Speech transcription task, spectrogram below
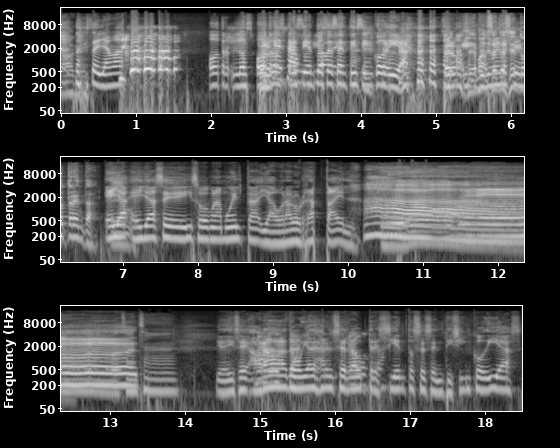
Ah, ok. Se llama otro- Los Pero- otros Esa aburrió de 365 días. Pero Se y llama tú te imaginas que 730. Ella, Se llama. ella se hizo una muerta y ahora lo rapta él. Ah. Y le dice, ahora te voy a dejar encerrado Me gusta. 365 días.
